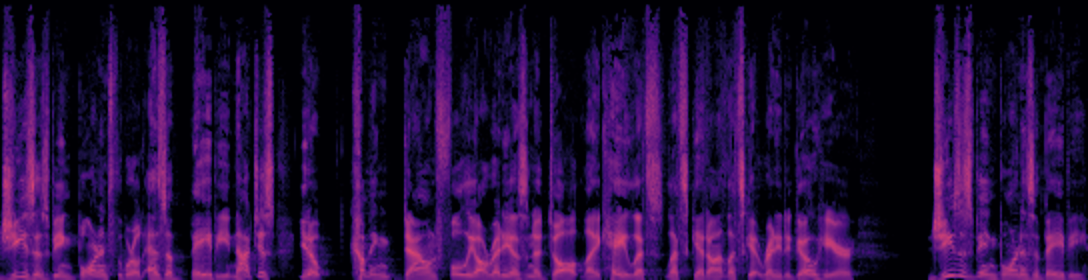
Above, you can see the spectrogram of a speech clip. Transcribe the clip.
Jesus being born into the world as a baby, not just, you know, coming down fully already as an adult, like, hey, let's, let's get on, let's get ready to go here. Jesus being born as a baby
